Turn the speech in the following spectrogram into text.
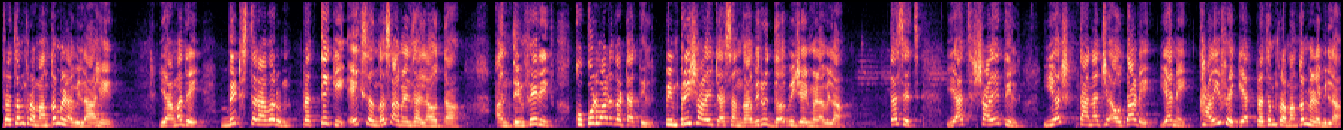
प्रथम क्रमांक मिळविला आहे. यामध्ये बीट स्तरावरून प्रत्येकी एक संघ सामील झाला होता. अंतिम फेरीत कुकुडवाड गटातील पिंपरी शाळेच्या संघाविरुद्ध विजय मिळविला. तसेच याच शाळेतील यश तानाजी अवताडे याने थाळीफेक यात प्रथम क्रमांक मिळविला.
